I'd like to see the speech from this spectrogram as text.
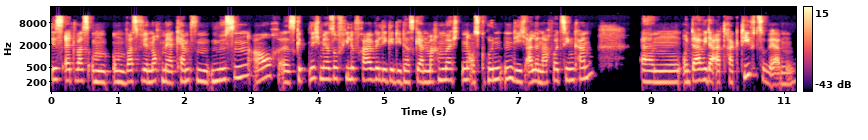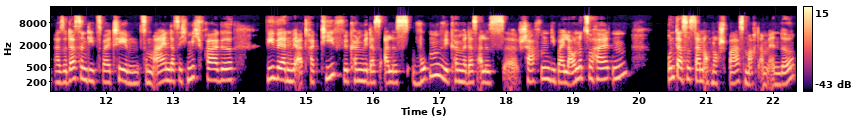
ist etwas, um, um was wir noch mehr kämpfen müssen auch. Es gibt nicht mehr so viele Freiwillige, die das gern machen möchten, aus Gründen, die ich alle nachvollziehen kann ähm, und da wieder attraktiv zu werden. Also das sind die zwei Themen. Zum einen, dass ich mich frage, wie werden wir attraktiv? Wie können wir das alles wuppen? Wie können wir das alles äh, schaffen, die bei Laune zu halten? Und dass es dann auch noch Spaß macht am Ende.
